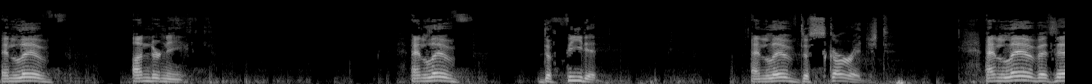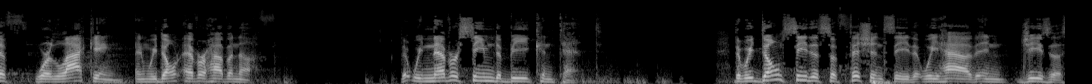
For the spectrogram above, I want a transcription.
and live underneath and live defeated and live discouraged and live as if we're lacking and we don't ever have enough. That we never seem to be content. That we don't see the sufficiency that we have in Jesus.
